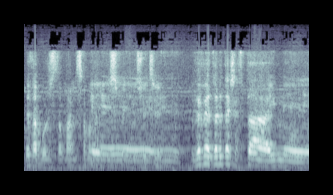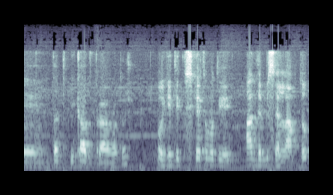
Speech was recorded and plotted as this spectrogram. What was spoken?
δεν θα μπορείς να τα βάλεις άμα δεν είναι επίσημη έκδοση, έτσι. Ε, βέβαια τώρα εντάξει αυτά είναι τα τυπικά του πράγματος. Όχι, γιατί σκέφτομαι ότι αν δεν μπεις σε λάπτοπ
